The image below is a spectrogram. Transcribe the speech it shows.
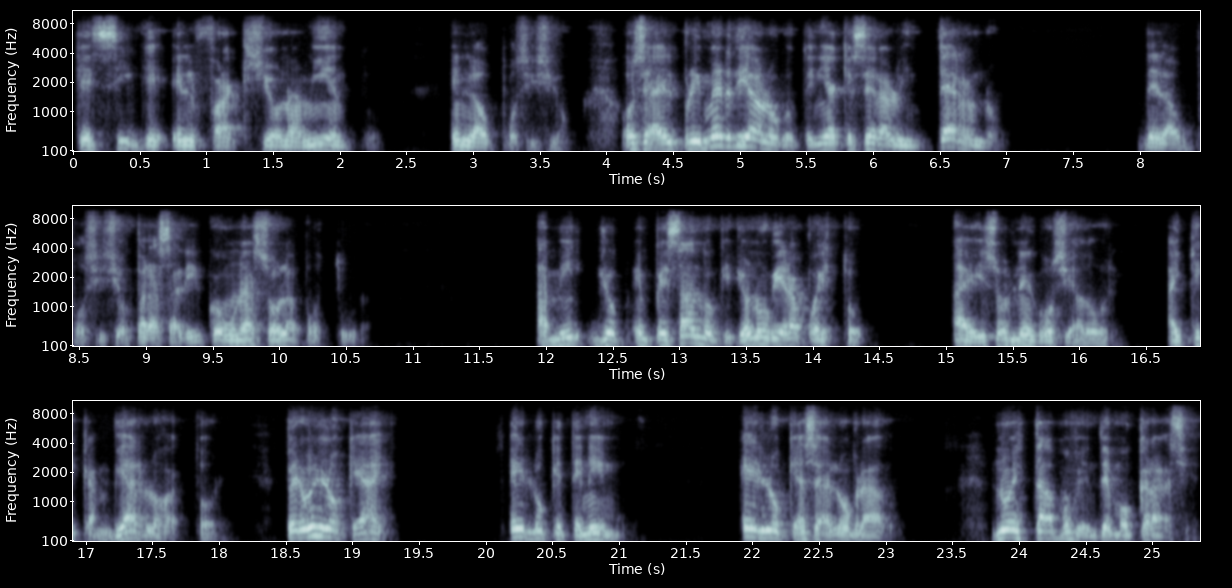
que sigue el fraccionamiento en la oposición. O sea, el primer diálogo tenía que ser a lo interno de la oposición para salir con una sola postura a mí, yo empezando que yo no hubiera puesto a esos negociadores. Hay que cambiar los actores. Pero es lo que hay, es lo que tenemos, es lo que se ha logrado. No estamos en democracia.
